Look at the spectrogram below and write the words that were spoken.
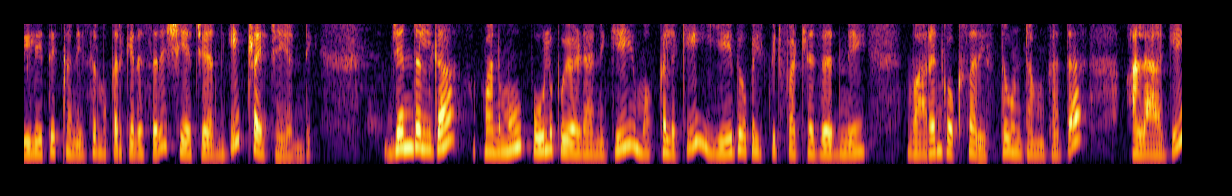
వీలైతే కనీసం ఒకరికైనా సరే షేర్ చేయడానికి ట్రై చేయండి. జనరల్గా మనము పూలు పోయడానికి మొక్కలకి ఏదో ఒక లిక్విడ్ ఫర్టిలైజర్ని వారానికి ఒకసారి ఇస్తూ ఉంటాం కదా అలాగే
